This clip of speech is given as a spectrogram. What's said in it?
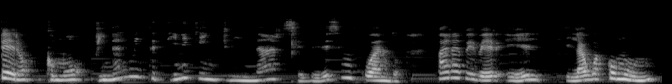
Pero como finalmente tiene que inclinarse de vez en cuando para beber el, agua común,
